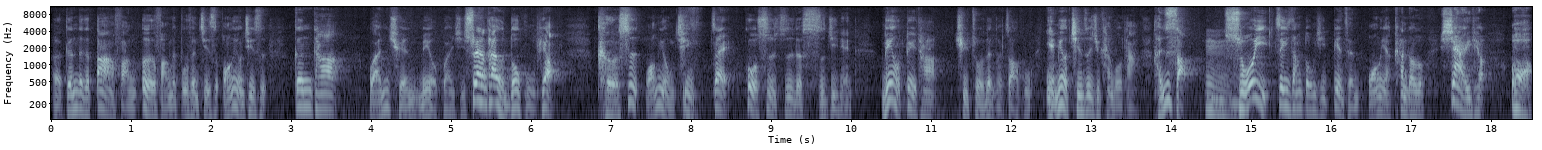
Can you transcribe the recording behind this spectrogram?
呃跟那个大房二房的部分，其实王永庆是跟他完全没有关系。虽然他有很多股票，可是王永庆在过世之的十几年没有对他。”去做任何照顾，也没有亲自去看过他，很少。嗯，所以这一张东西变成王文洋看到说吓一跳，哇！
